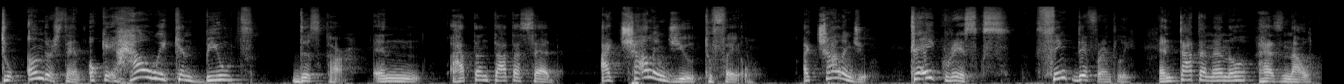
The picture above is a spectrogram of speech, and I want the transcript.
to understand, okay, how we can build this car. And Ratan Tata said, I challenge you to fail. I challenge you. Take risks. Think differently. And Tata Nano has now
